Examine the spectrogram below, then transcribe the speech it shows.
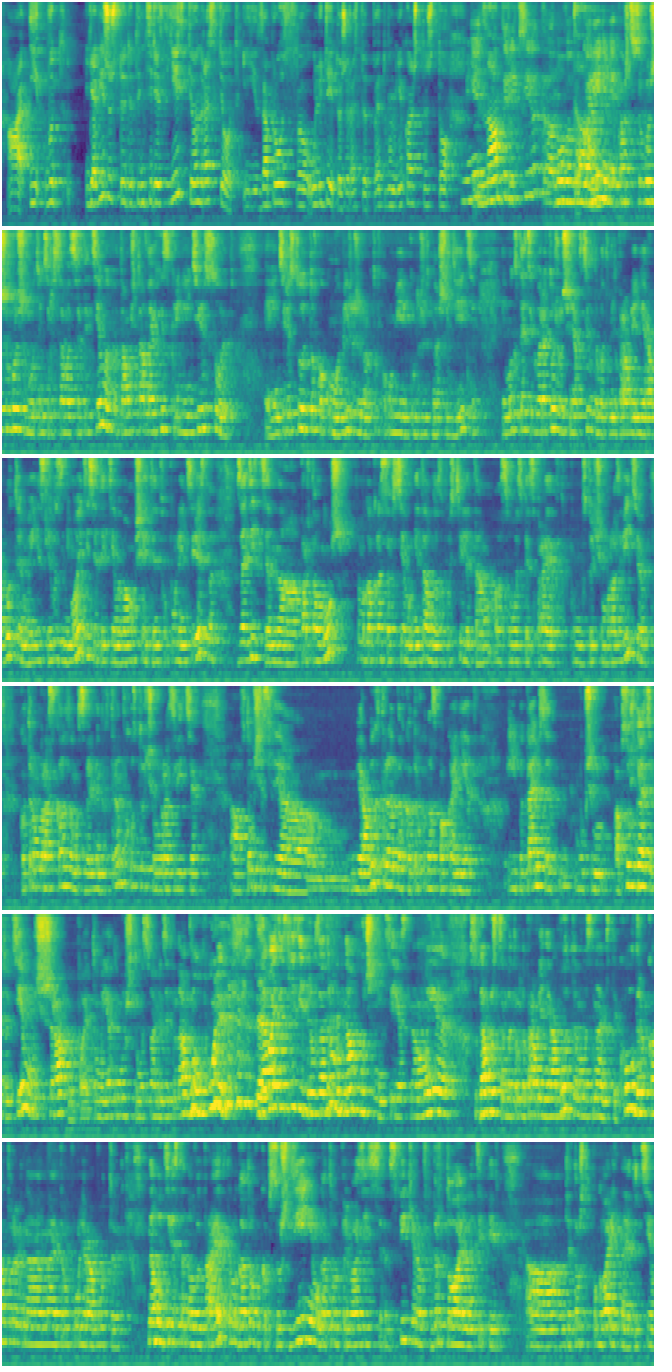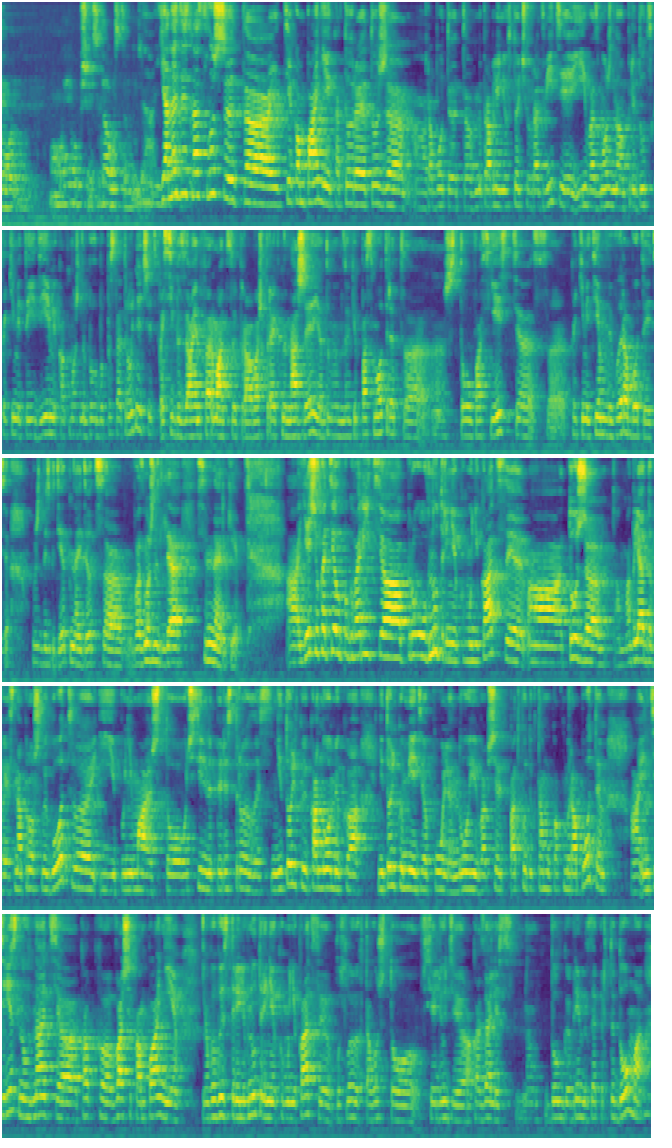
А, и вот я вижу, что этот интерес есть, и он растет, и запрос у людей тоже растет, поэтому мне кажется, что Меняется нам... менталитет, а новое да. поколение, мне кажется, все больше и больше будет интересоваться этой темой, потому что она их искренне интересует. И интересует то, в каком мы мире живем, то, в каком мире будут жить наши дети. И мы, кстати говоря, тоже очень активно в этом направлении работаем. И если вы занимаетесь этой темой, вам вообще это инфополе интересно, зайдите на портал НУШ. Мы как раз совсем недавно запустили там а, свой спецпроект по устойчивому развитию, в котором мы рассказываем о современных трендах устойчивого развития, а, в том числе о мировых трендах, которых у нас пока нет и пытаемся, в общем, обсуждать эту тему очень широко. Поэтому я думаю, что мы с вами где-то на одном поле. Давайте следить друг за другом, нам очень интересно. Мы с удовольствием в этом направлении работаем, мы знаем стейкхолдеров, которые на, на этом поле работают. Нам интересны новые проекты, мы готовы к обсуждениям, мы готовы привозить спикеров виртуально теперь а, для того, чтобы поговорить на эту тему мы, в общем, с удовольствием будем. Я надеюсь, нас слушают э, те компании, которые тоже э, работают в направлении устойчивого развития и, возможно, придут с какими-то идеями, как можно было бы посотрудничать. Спасибо за информацию про ваш проект на ноже. Я думаю, многие посмотрят, э, что у вас есть, э, с какими темами вы работаете. Может быть, где-то найдется возможность для синергии. А, я еще хотела поговорить а, про внутренние коммуникации, а, тоже там, оглядываясь на прошлый год э, и понимая, что очень сильно перестроилась не только экономика, не только медиаполе, но и вообще подходы к тому, как мы работаем. Интересно узнать, как в вашей компании вы выстроили внутренние коммуникации в условиях того, что все люди оказались ну, долгое время заперты дома,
